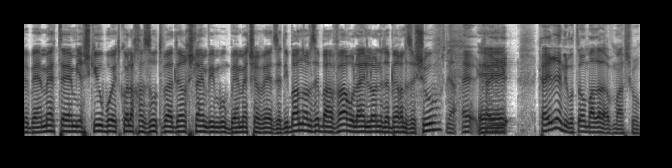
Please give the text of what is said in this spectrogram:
ובאמת הם ישקיעו בו את כל החזון והדרך שלהם, ואם הוא באמת שווה את זה. דיברנו על זה בעבר, אולי לא נדבר על זה שוב. שנייה, אה, קיירי- קיירי, אני רוצה לומר עליו משהו.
